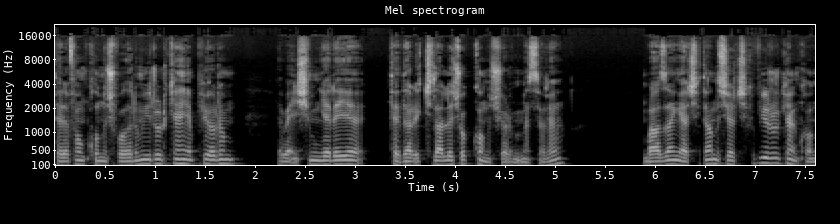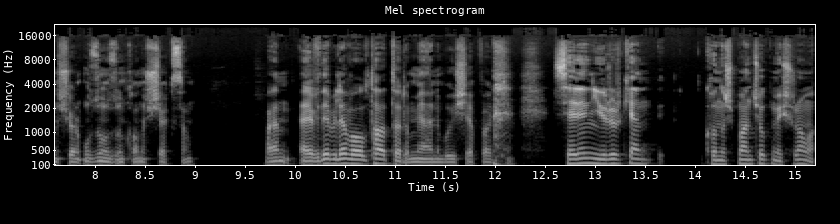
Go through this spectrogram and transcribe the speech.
Telefon konuşmalarımı yürürken yapıyorum. Ya ben işim gereği tedarikçilerle çok konuşuyorum mesela. Bazen gerçekten dışarı çıkıp yürürken konuşuyorum uzun uzun konuşacaksam. Ben evde bile volta atarım yani bu iş yaparken. Senin yürürken konuşman çok meşhur ama.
